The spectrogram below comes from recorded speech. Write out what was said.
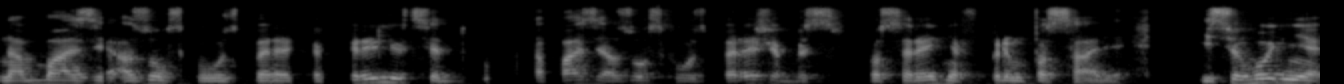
на базі Азовського узбережжя в Кирилівці, друга на базі Азовського узбережжя безпосередньо в Примпосаді. І сьогодні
